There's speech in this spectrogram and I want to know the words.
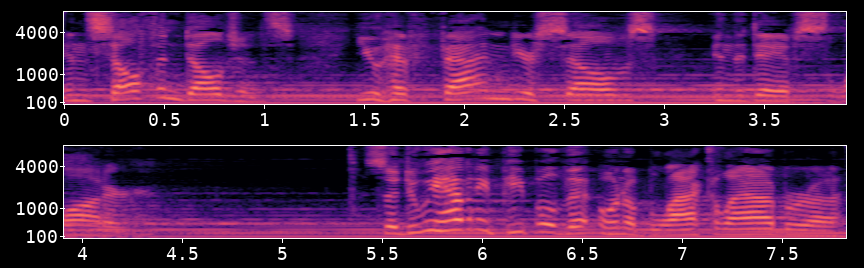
in self indulgence. You have fattened yourselves in the day of slaughter. So, do we have any people that own a black lab or a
